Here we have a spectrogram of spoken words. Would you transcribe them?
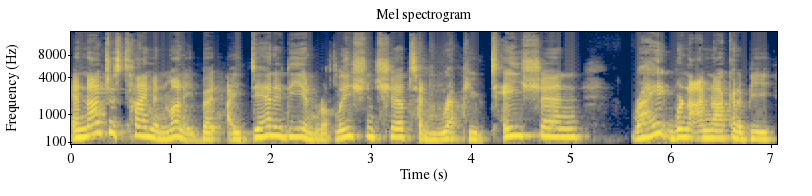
And not just time and money, but identity and relationships and reputation, right? We're not, I'm not going to be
